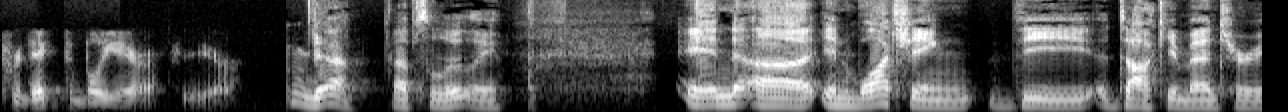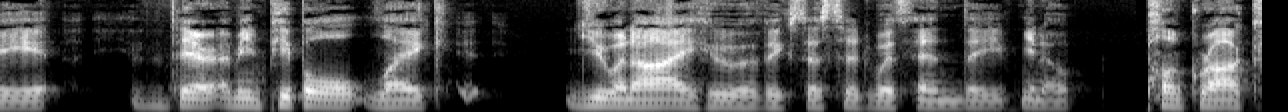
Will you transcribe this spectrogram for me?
predictable year after year. Yeah, absolutely. In uh, in watching the documentary, there, I mean, people like you and I who have existed within the you know punk rock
